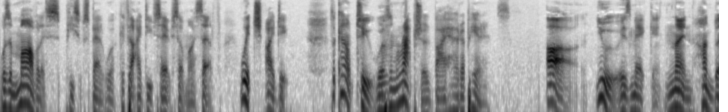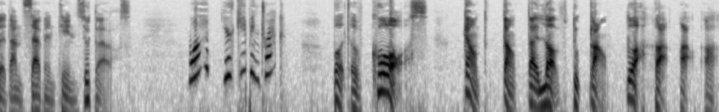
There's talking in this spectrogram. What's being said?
was a marvellous piece of spell work, if I do say so myself, which I do. The Count, too, was enraptured by her appearance. Ah, you is making nine hundred and seventeen suitors. What? You're keeping track? But of course, count, count, I love to count. Ah, ah, ah, ah.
